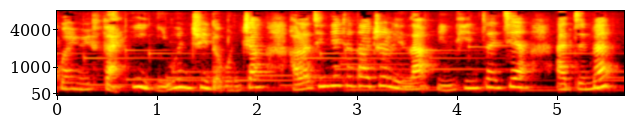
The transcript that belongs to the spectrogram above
关于反义疑问句的文章。好了，今天就到这里了，明天再见，阿德曼。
